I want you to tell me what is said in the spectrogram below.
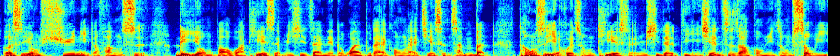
而是用虚拟的方式，利用包括 TSMC 在内的外部代工来节省成本，同时也会从 TSMC 的领先制造工艺中受益。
